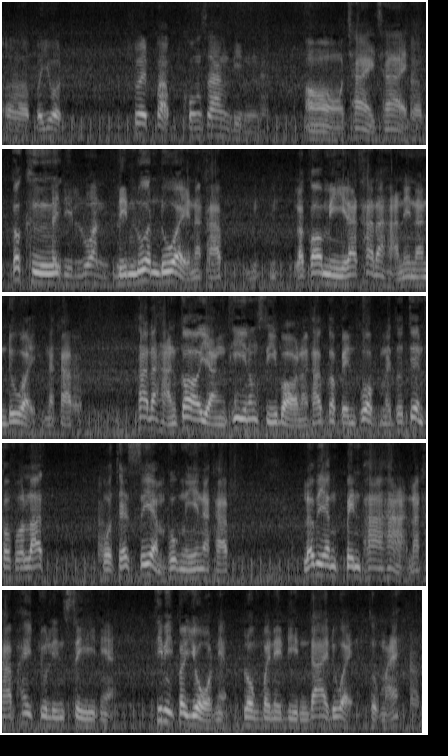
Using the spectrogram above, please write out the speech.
เอ่อประโยชน์ช่วยปรับโครงสร้างดินครับ อ๋อใช่ใช่ครับ ก็คือให้ดินร่วน ดินร่วนด้วยนะครับมีมีแล้วก็มีแร่ธาตุอาหารในนั้นด้วยนะครับครับธาตุอาหารก็อย่างที่น้องสีบอกนะครับ ก็เป็นพวกไนโตรเจนฟอสฟอรัสครับโพแทสเซียมพวกนี้นะครับ แล้วยังเป็นพาหะนะครับ ให้จุลินทรีย์เนี่ยที่มีประโยชน์เนี่ยลงไปในดินได้ด้วยถูกไหมครับ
